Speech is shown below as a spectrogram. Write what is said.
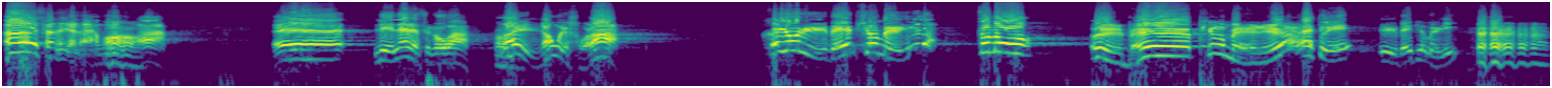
哎，先生先生，我啊，呃，临来的时候啊，俺二掌柜说了，还有二百平米的嘞。怎么二百平米的。哎，对，二百平米的。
